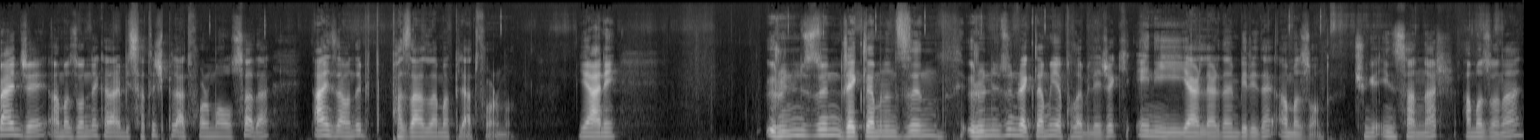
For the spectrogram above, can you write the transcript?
bence Amazon ne kadar bir satış platformu olsa da aynı zamanda bir pazarlama platformu. Yani ürününüzün reklamınızın ürününüzün reklamı yapılabilecek en iyi yerlerden biri de Amazon. Çünkü insanlar Amazon'a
